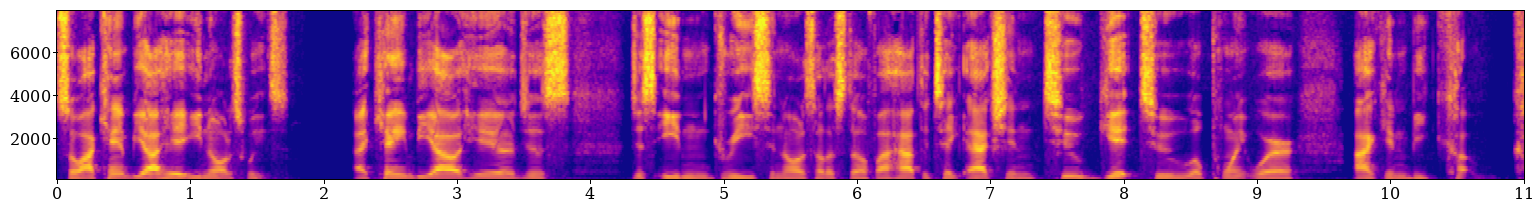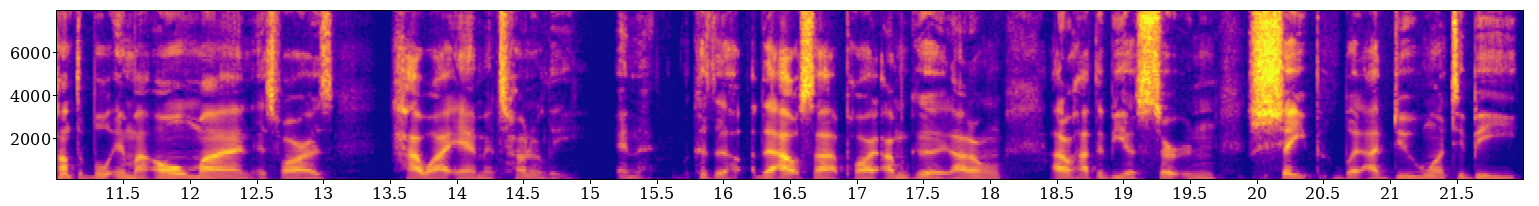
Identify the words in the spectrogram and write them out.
So I can't be out here eating all the sweets. I can't be out here just just eating grease and all this other stuff. I have to take action to get to a point where I can be co- comfortable in my own mind as far as how I am internally and because the the outside part I'm good. I don't I don't have to be a certain shape, but I do want to be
